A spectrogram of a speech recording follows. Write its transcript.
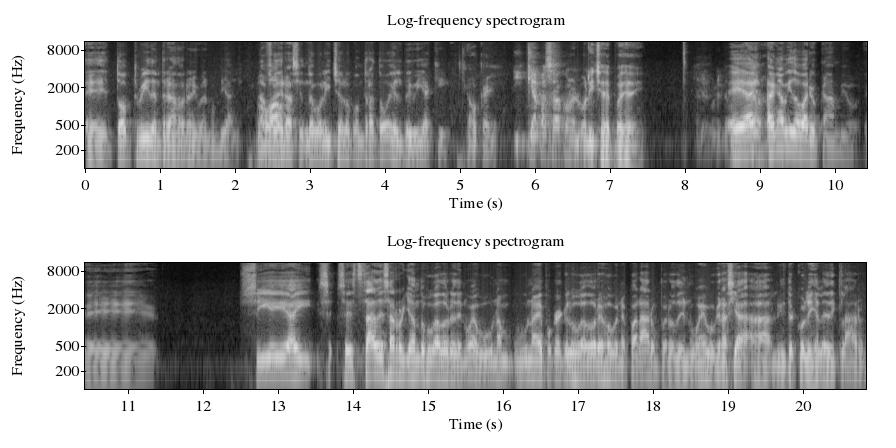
eh, top 3 de entrenador a nivel mundial. La Oh, wow. Federación de Boliche lo contrató y él vivía aquí. Ok. ¿Y qué ha pasado con el boliche después de ahí? Eh, han, han habido varios cambios. Eh, sí hay, se, se está desarrollando jugadores de nuevo. Una, hubo una época que los jugadores jóvenes pararon, pero de nuevo, gracias a los intercolegiales de Claro,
